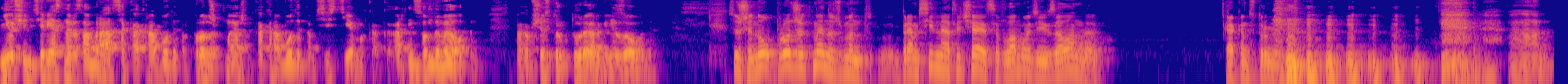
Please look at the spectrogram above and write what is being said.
Мне очень интересно разобраться, как работает там, project management, как работает там система, как organization development, как вообще структура организована. Слушай, ну project management прям сильно отличается в Ламоде и в Золандо, как инструмент. А,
